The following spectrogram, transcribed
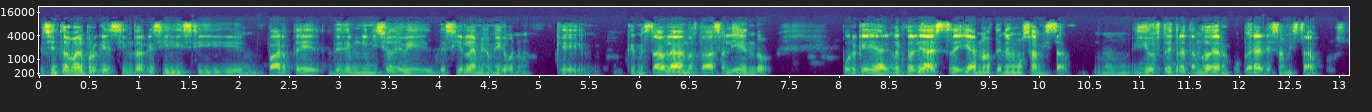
Me siento mal porque siento que sí, sí, parte, desde un inicio debí decirle a mi amigo, ¿no? Que, que me estaba hablando, estaba saliendo, porque en la actualidad este, ya no tenemos amistad. Y yo estoy tratando de recuperar esa amistad, pues.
